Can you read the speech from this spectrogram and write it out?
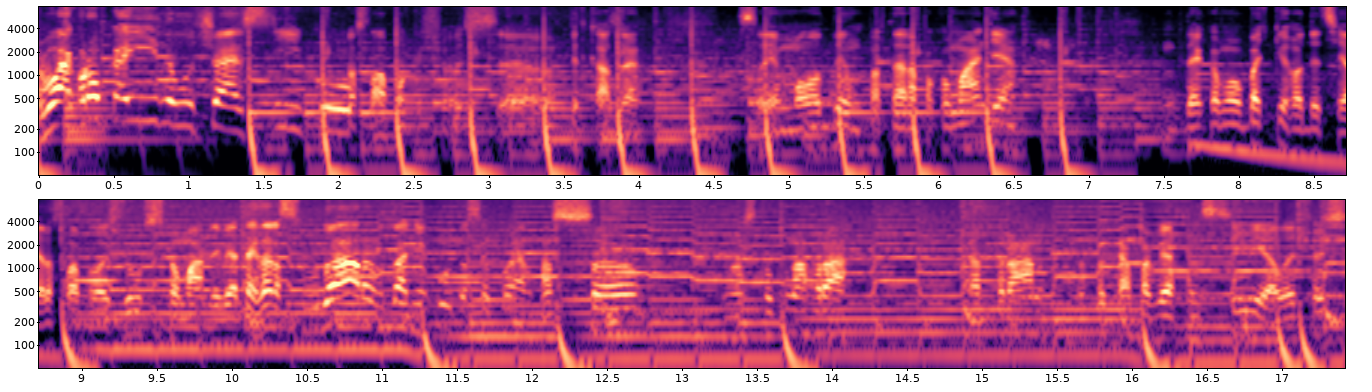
Рває коробка і не влучає в стійку. Руслан поки що ось, е, підказує своїм молодим партнерам по команді. Декому батьки годиться Ярослав Палачук з команди Віатек. Зараз удар в дальній кут СПР. У нас наступна гра. Катран, ВПК поверхність СІВІ, але щось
